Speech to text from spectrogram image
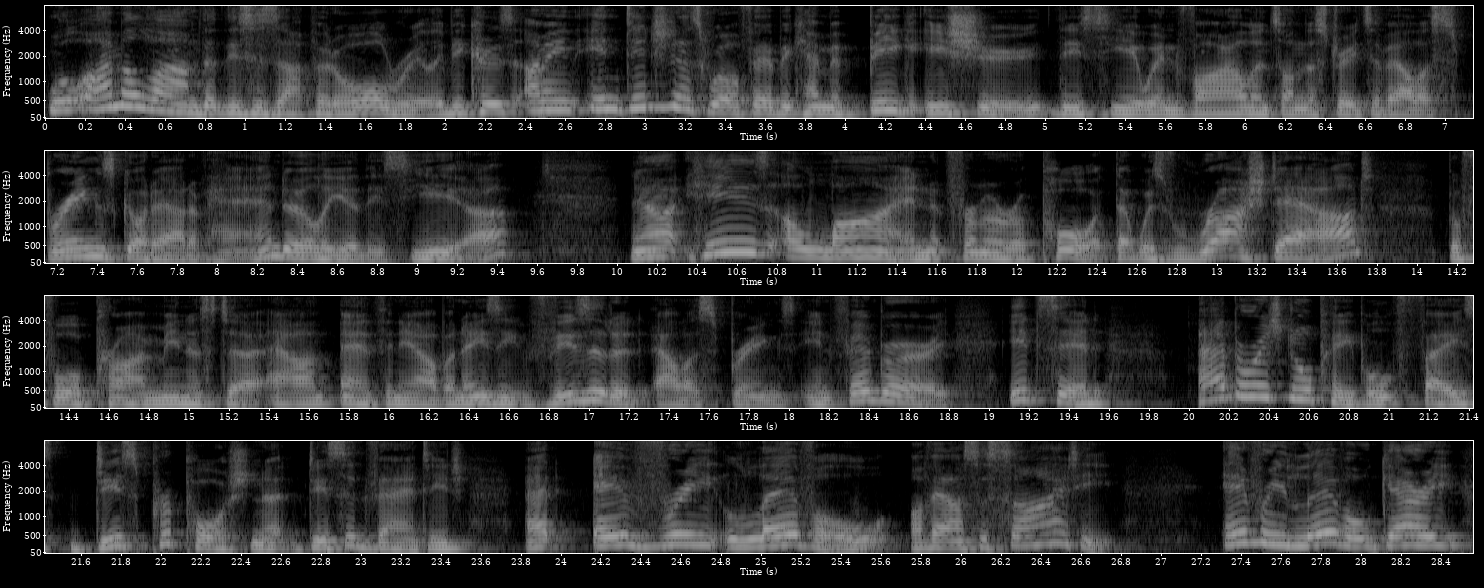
Well, I'm alarmed that this is up at all, really, because, I mean, Indigenous welfare became a big issue this year when violence on the streets of Alice Springs got out of hand earlier this year. Now, here's a line from a report that was rushed out before Prime Minister Anthony Albanese visited Alice Springs in February. It said, Aboriginal people face disproportionate disadvantage at every level of our society. Every level, Gary,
